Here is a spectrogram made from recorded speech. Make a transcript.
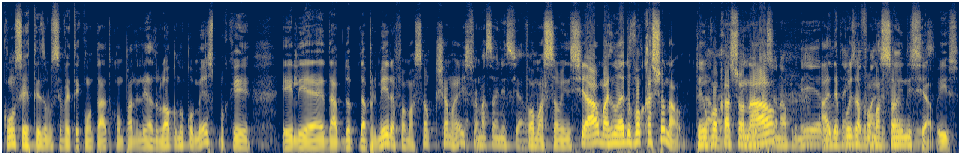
Com certeza você vai ter contato com o Padre Leandro logo no começo, porque ele é da, da primeira formação, que chama isso? A formação inicial. É. Formação é. inicial, mas não é do vocacional. Tem não, o vocacional. Tem o vocacional primeiro. Aí depois a formação inicial. Isso. isso.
